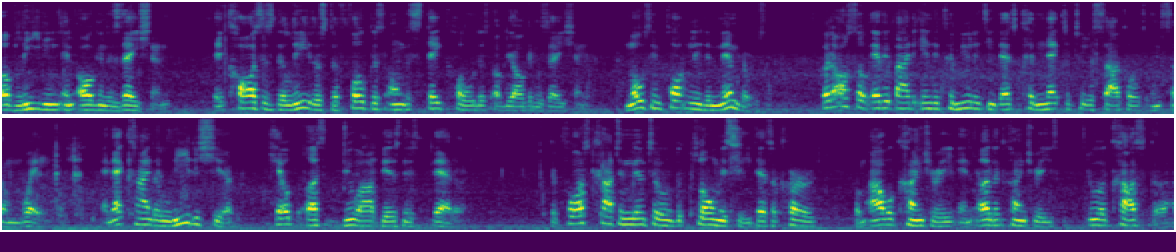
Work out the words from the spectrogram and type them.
of leading an organization. It causes the leaders to focus on the stakeholders of the organization, most importantly, the members, but also everybody in the community that's connected to the SACCOs in some way. And that kind of leadership help us do our business better. The cross-continental diplomacy that's occurred from our country and other countries through ACOSCA,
